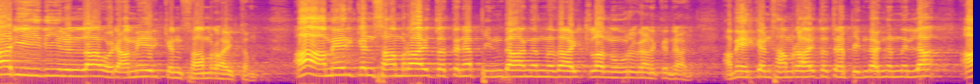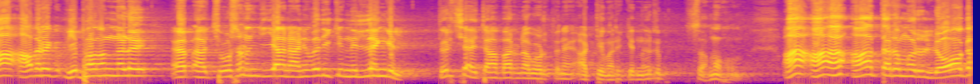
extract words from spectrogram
ആ രീതിയിലുള്ള ഒരു അമേരിക്കൻ സാമ്രാജ്യത്വം. ആ അമേരിക്കൻ സാമ്രാജ്യത്വത്തിനെ പിന്താങ്ങുന്നതായിട്ടുള്ള നൂറുകണക്കിന് ആൾ. അമേരിക്കൻ സാമ്രാജ്യത്വത്തിനെ പിന്താങ്ങുന്നില്ല. ആ അവരെ വിഭവങ്ങൾ ചൂഷണം ചെയ്യാൻ അനുവദിക്കുന്നില്ലെങ്കിൽ തീർച്ചയായിട്ടും ആ ഭരണകൂടത്തിനെ അട്ടിമറിക്കുന്ന ഒരു സമൂഹം. ആ ആ ആ തരം ഒരു ലോക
